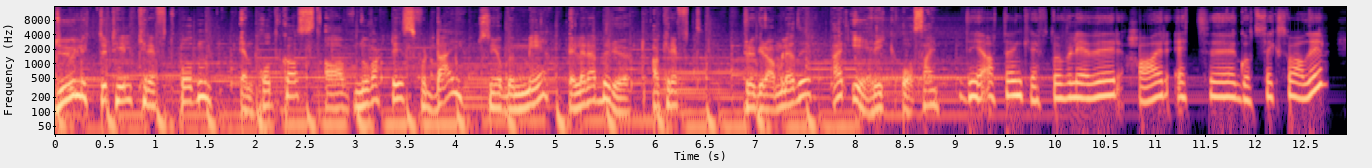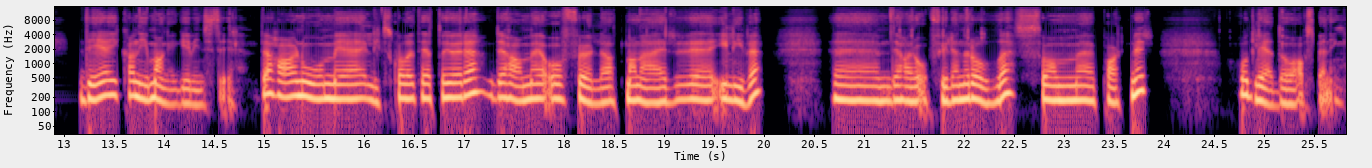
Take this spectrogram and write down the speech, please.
Du lytter til Kreftpodden, en podkast av Novartis for deg som jobber med eller er berørt av kreft. Programleder er Erik Aasheim. Det at en kreftoverlever har et eh, godt seksualliv, det kan gi mange gevinster. Det har noe med livskvalitet å gjøre, det har med å føle at man er eh, i live. Eh, det har å oppfylle en rolle som partner, og glede og avspenning.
